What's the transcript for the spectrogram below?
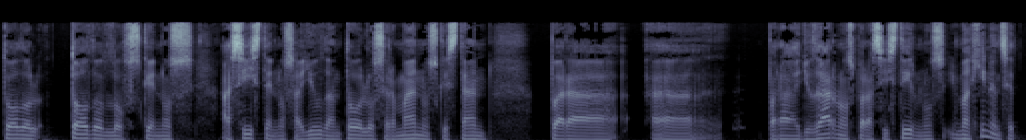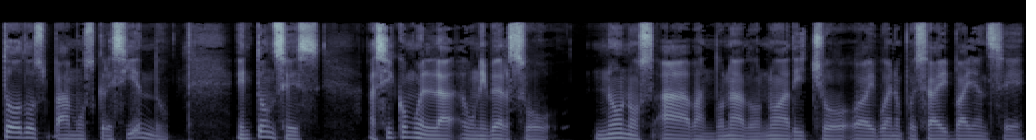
todo, todos los que nos asisten, nos ayudan, todos los hermanos que están para ah, para ayudarnos, para asistirnos. Imagínense, todos vamos creciendo. Entonces, así como el universo no nos ha abandonado, no ha dicho, ay, bueno, pues ahí váyanse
